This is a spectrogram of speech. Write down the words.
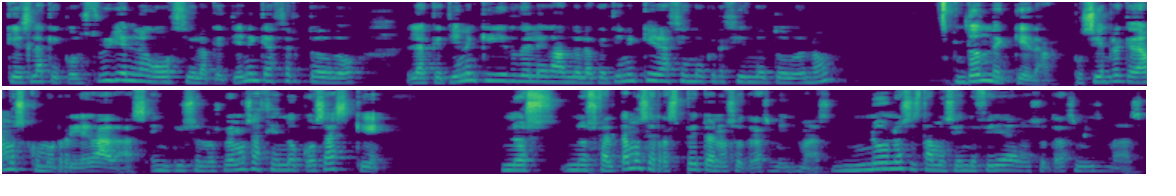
que es la que construye el negocio, la que tiene que hacer todo, la que tiene que ir delegando, la que tiene que ir haciendo creciendo todo, ¿no? ¿dónde queda? Pues siempre quedamos como relegadas, e incluso nos vemos haciendo cosas que nos, nos, faltamos el respeto a nosotras mismas, no nos estamos siendo fieles a nosotras mismas,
